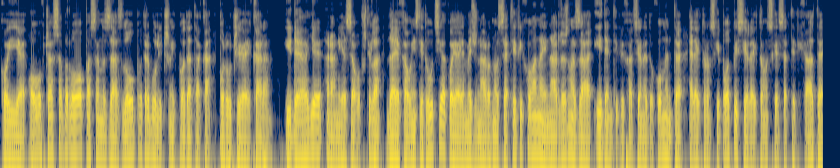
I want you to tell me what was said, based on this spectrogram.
koji je ovog časa vrlo opasan za zloupotrebu ličnih podataka, poručio je Karan. Ideja je ranije saopštila da je kao institucija koja je međunarodno sertifikovana i nadležna za identifikacione dokumente, elektronski potpis i elektronske sertifikate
